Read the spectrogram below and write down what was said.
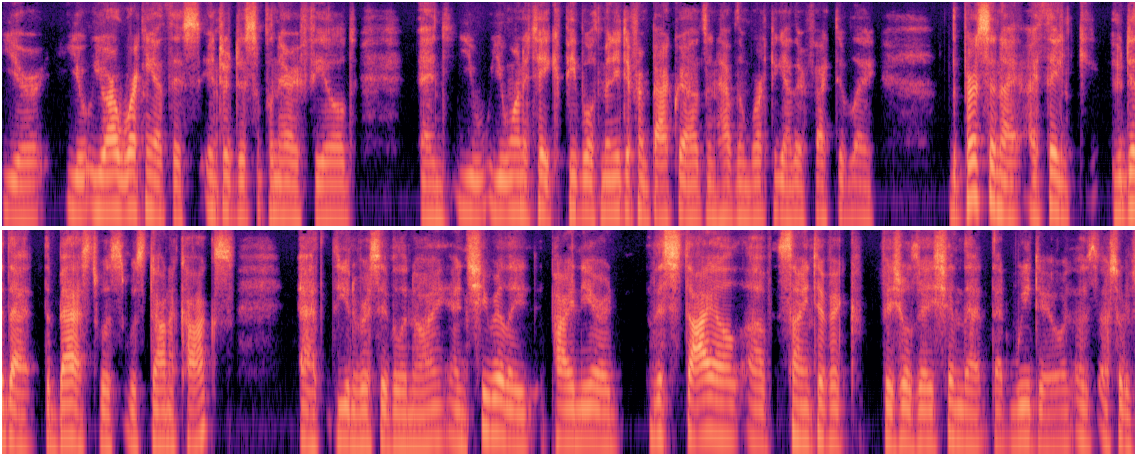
you're you you are working at this interdisciplinary field, and you you want to take people with many different backgrounds and have them work together effectively. The person I, I think who did that the best was was Donna Cox at the University of Illinois, and she really pioneered this style of scientific visualization that that we do, a, a sort of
